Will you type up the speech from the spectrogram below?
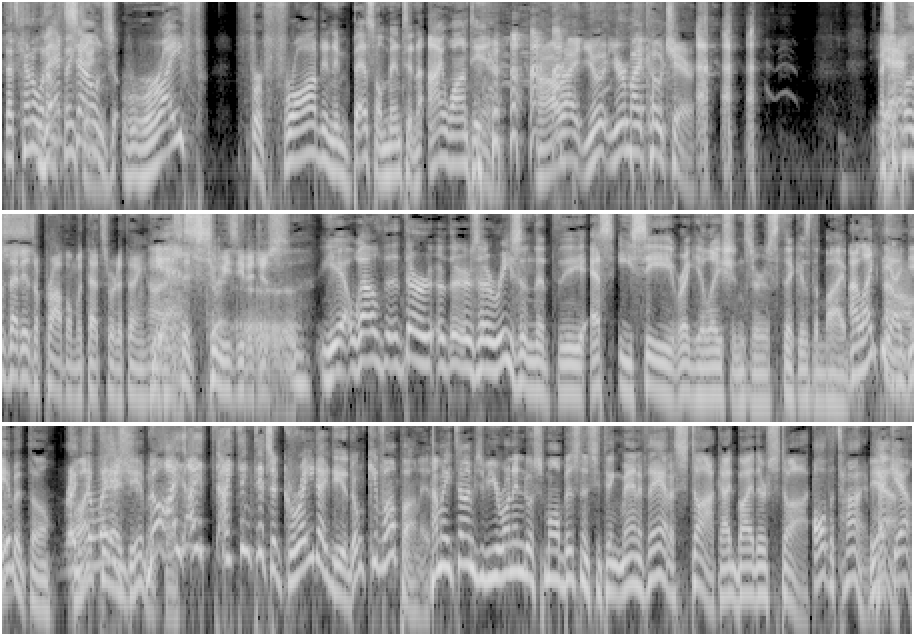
That's kinda what that sounds rife for fraud and embezzlement, and I want in. all right you're, you're my co-chair I Yes. suppose that is a problem with that sort of thing huh? It's- it's, too easy to just Uh, yeah, well, th- there there's a reason that the SEC regulations are as thick as the Bible. I like the idea of it, though. I like the idea of it. no. I, I I think that's a great idea. Don't give up on it. How many times have you run into a small business you think, man, if they had a stock, I'd buy their stock? all the time Yeah. Heck yeah,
